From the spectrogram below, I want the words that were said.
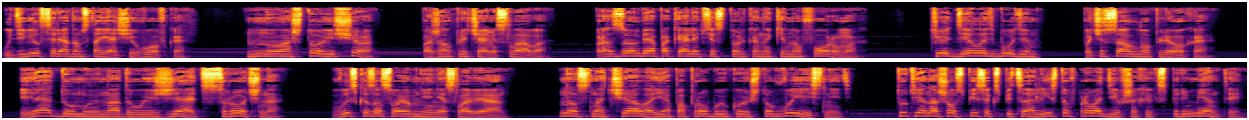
Удивился рядом стоящий Вовка. «Ну а что еще?» – пожал плечами Слава. «Про зомби-апокалипсис только на кинофорумах. Че делать будем?» – почесал лоб Леха. «Я думаю, надо уезжать, срочно», – высказал свое мнение Славян. «Но сначала я попробую кое-что выяснить. Тут я нашел список специалистов, проводивших эксперименты».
